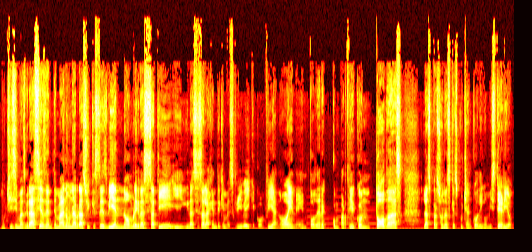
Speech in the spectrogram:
Muchísimas gracias de antemano, un abrazo y que estés bien. No, hombre, gracias a ti y gracias a la gente que me escribe y que confía, ¿no? En, en poder compartir con todas las personas que escuchan Código Misterio.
